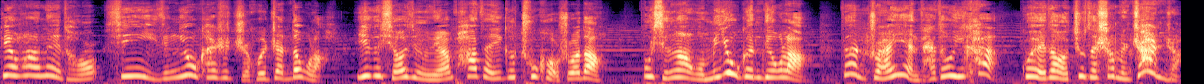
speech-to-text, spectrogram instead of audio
电话那头新一已经又开始指挥战斗了。一个小警员趴在一个出口说道：“不行啊，我们又跟丢了。”但转眼抬头一看，怪盗就在上面站着，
